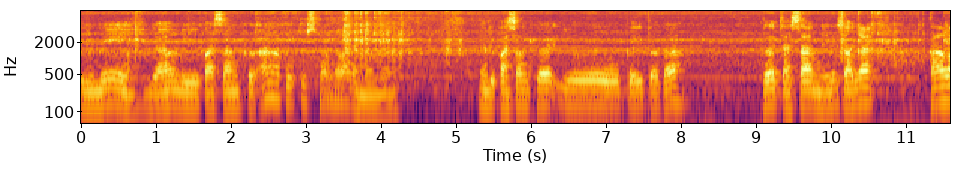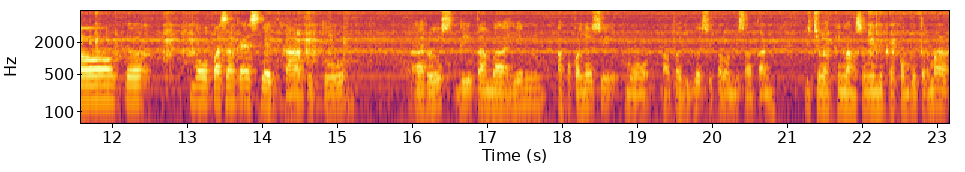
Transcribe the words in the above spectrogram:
ini yang dipasang ke ah putus monyong ya monyong yang dipasang ke yuk ke itu apa? Ke casan. Ini soalnya kalau ke mau pasang ke SD card itu harus ditambahin ah, pokoknya sih mau apa juga sih kalau misalkan dicolokin langsung ini ke komputer mah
